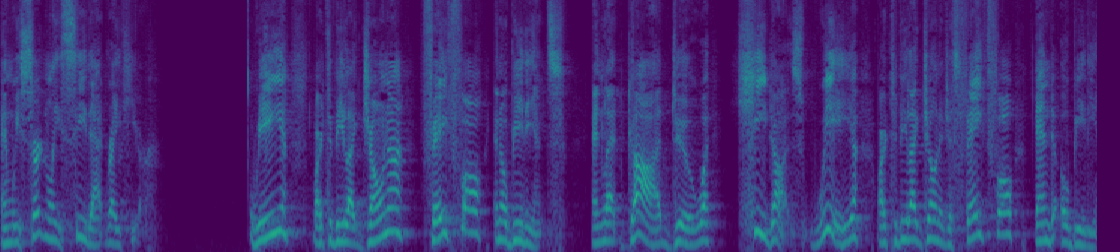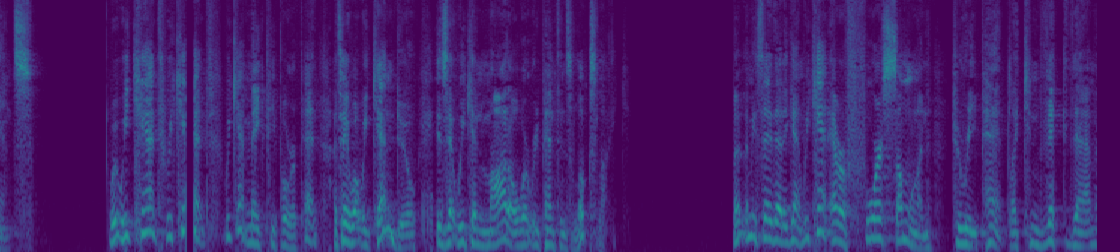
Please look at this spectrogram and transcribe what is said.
and we certainly see that right here. We are to be like Jonah, faithful and obedient, and let God do what he does. We are to be like Jonah, just faithful and obedient. We, we can't, we can't, we can't make people repent. I tell you what we can do is that we can model what repentance looks like. Let, let me say that again. We can't ever force someone to repent, like convict them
